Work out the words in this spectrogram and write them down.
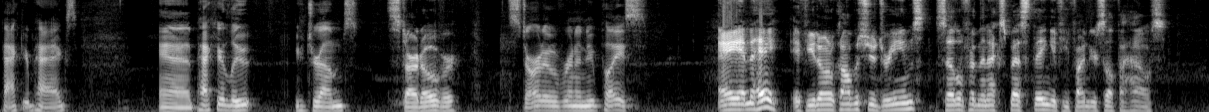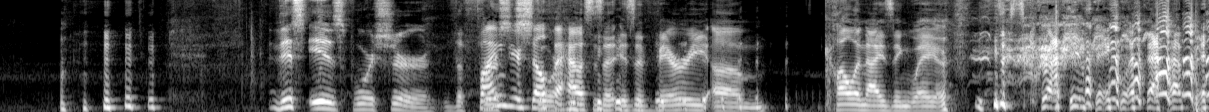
Pack your bags, and pack your loot, your drums. Start over. Start over in a new place. Hey, And hey, if you don't accomplish your dreams, settle for the next best thing if you find yourself a house. this is for sure the Find yourself story- a house is a is a very um colonizing way of describing what happened.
